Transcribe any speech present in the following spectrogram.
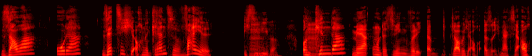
sauer oder setze ich hier auch eine Grenze, weil ich sie Mhm. liebe. Und Mhm. Kinder merken, und deswegen würde ich, äh, glaube ich auch, also ich merke es ja auch,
